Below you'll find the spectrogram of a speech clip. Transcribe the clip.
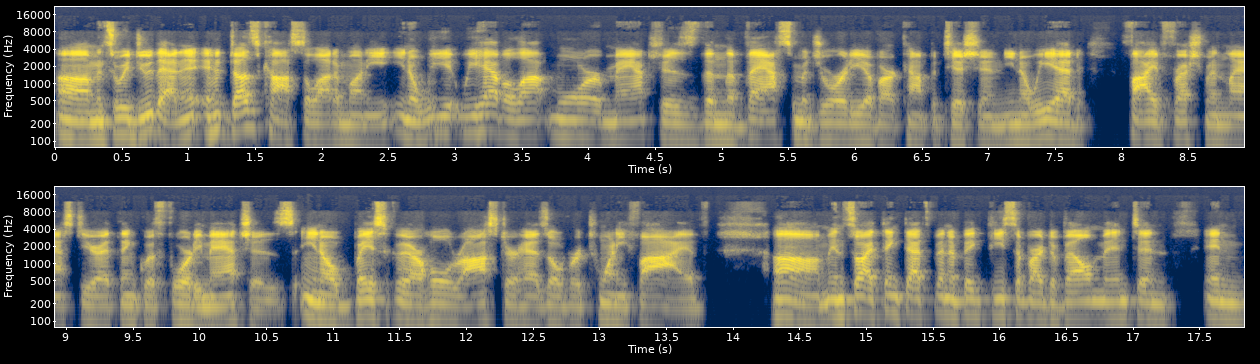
um, and so we do that and it, and it, does cost a lot of money. You know we we have a lot more matches than the vast majority of our competition. You know we had five freshmen last year i think with 40 matches. You know basically our whole roster has over 25 um, and so I think that's been a big piece of our development and and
